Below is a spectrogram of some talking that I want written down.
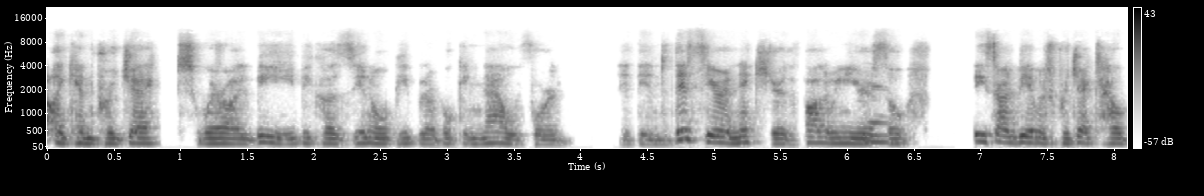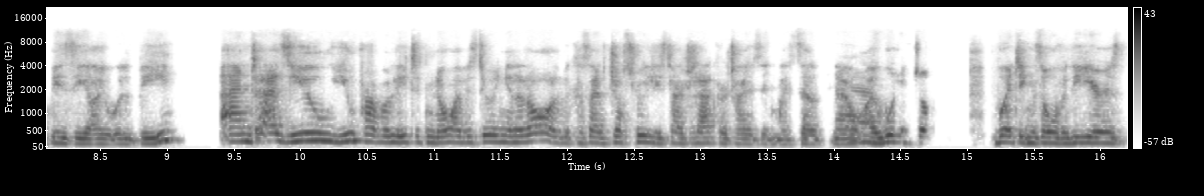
I can project where I'll be because, you know, people are booking now for at the end of this year and next year, the following year. Yeah. So at least I'll be able to project how busy I will be. And as you, you probably didn't know I was doing it at all because I've just really started advertising myself now. Yeah. I would have done weddings over the years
